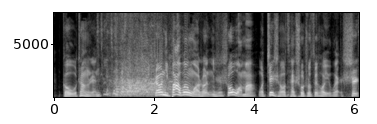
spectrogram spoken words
“狗仗人”。然后你爸问我说：“你是说我吗？”我这时候才说出最后一个字是。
